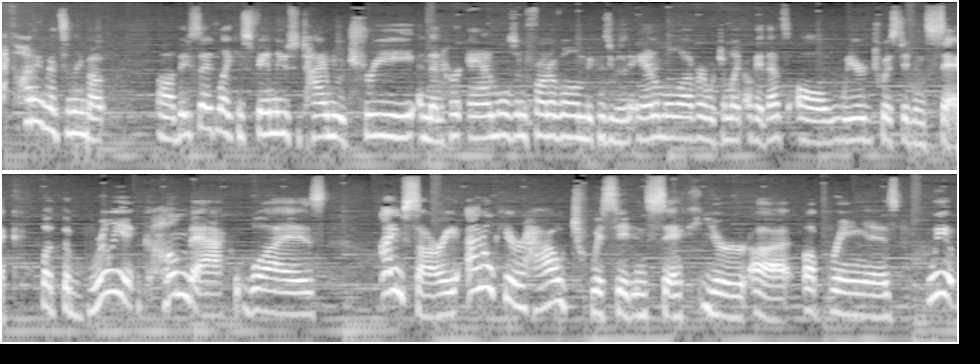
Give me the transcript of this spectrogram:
I thought I read something about uh, they said like his family used to tie him to a tree and then hurt animals in front of him because he was an animal lover, which I'm like, okay, that's all weird, twisted, and sick. But the brilliant comeback was, I'm sorry, I don't care how twisted and sick your uh, upbringing is. We have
